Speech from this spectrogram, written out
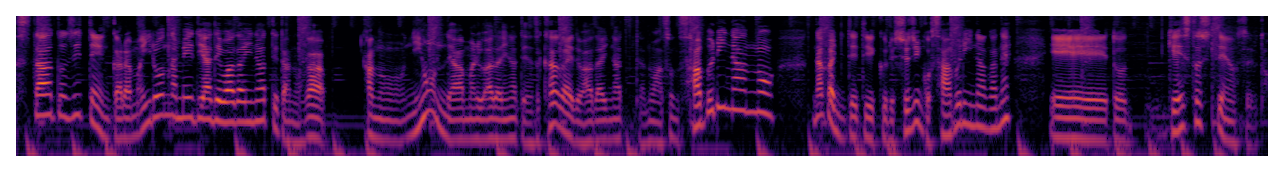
スタート時点から、まあ、いろんなメディアで話題になってたのが、あの、日本であんまり話題になってないです。海外で話題になってたのは、そのサブリナの中に出てくる主人公サブリナがね、えーと、ゲスト出演をすると。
